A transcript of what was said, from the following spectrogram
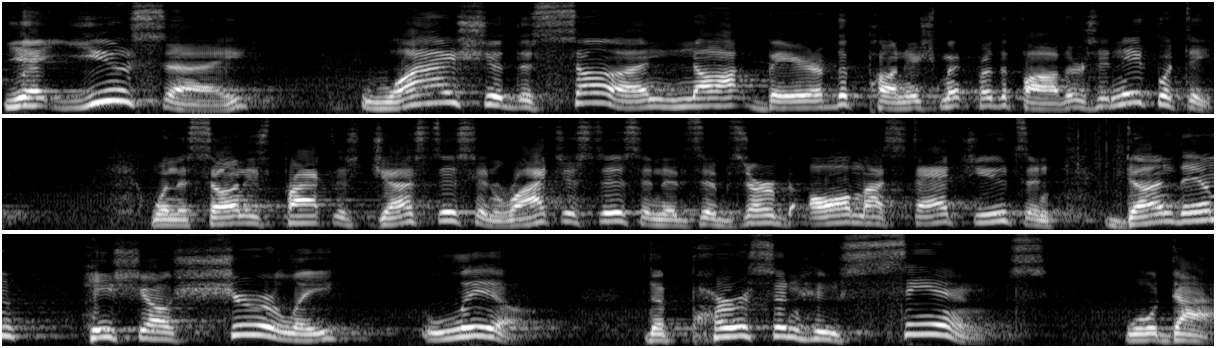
Yet you say, Why should the son not bear the punishment for the father's iniquity? When the Son has practiced justice and righteousness and has observed all my statutes and done them, he shall surely live. The person who sins will die.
